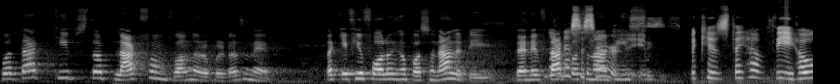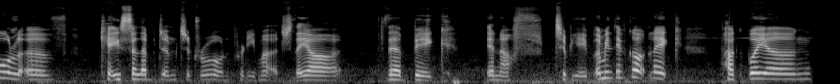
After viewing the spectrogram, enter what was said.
But that keeps the platform vulnerable, doesn't it? Like if you're following a personality, then if Not that personality is because they have the whole of K celebdom to draw on pretty much. They are they're big enough to be able. I mean, they've got like Park Bo-young,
